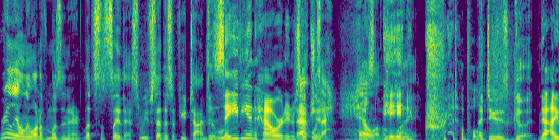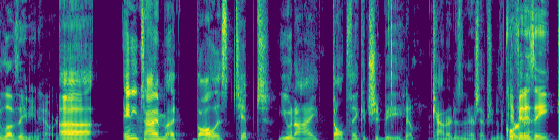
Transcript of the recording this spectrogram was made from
Really, only one of them was in there. Let's let's say this. We've said this a few times. The that we- Xavier Howard interception that interception. was a hell of a play. Incredible. That dude is good. Yeah, I love Xavier Howard. Uh, anytime a ball is tipped, you and I don't think it should be No. counted as an interception to the quarterback. if quarterback. it is a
